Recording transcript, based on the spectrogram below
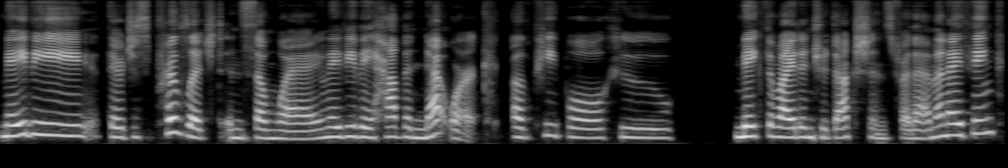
Maybe they're just privileged in some way. Maybe they have a network of people who make the right introductions for them. And I think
